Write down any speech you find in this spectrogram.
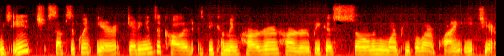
With each subsequent year, getting into college is becoming harder and harder because so many more people are applying each year.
